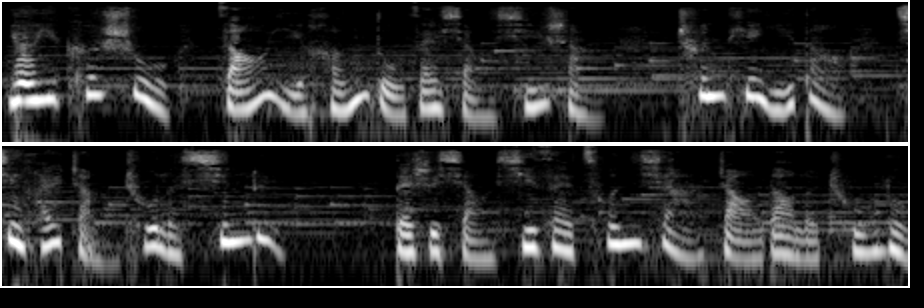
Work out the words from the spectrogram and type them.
有一棵树早已横堵在小溪上，春天一到，竟还长出了新绿。但是小溪在村下找到了出路，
